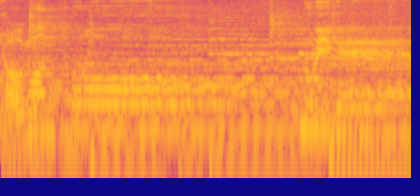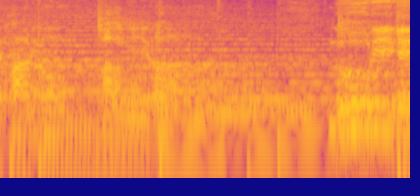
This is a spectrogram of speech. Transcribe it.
영원토록 누리게 하려 함이라. 누리게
